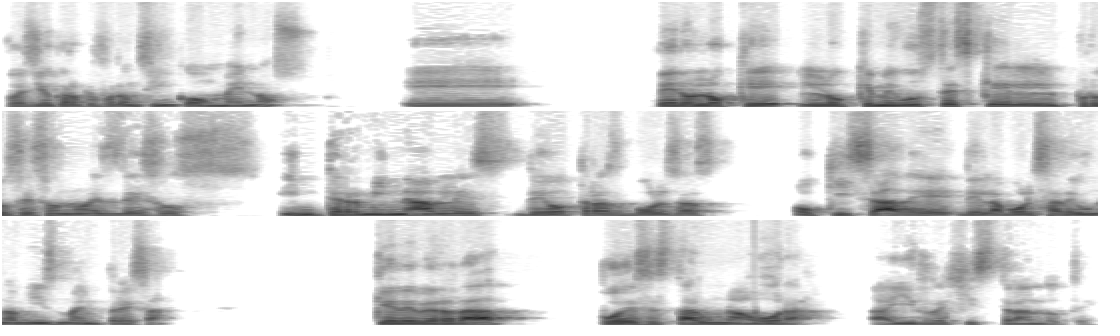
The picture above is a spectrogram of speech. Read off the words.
Pues yo creo que fueron cinco o menos. Eh, pero lo que, lo que me gusta es que el proceso no es de esos interminables de otras bolsas o quizá de, de la bolsa de una misma empresa, que de verdad puedes estar una hora ahí registrándote.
